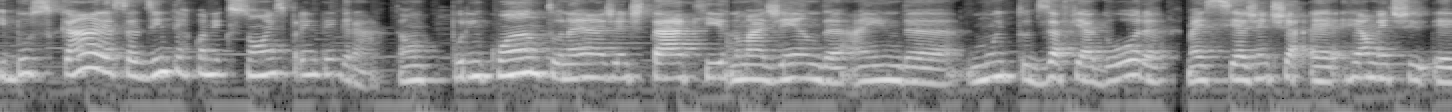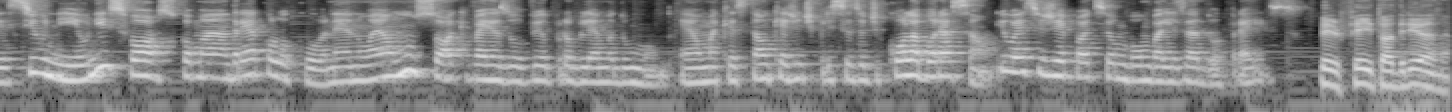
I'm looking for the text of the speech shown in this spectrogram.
e buscar essas interconexões para integrar. Então, por enquanto, né, a gente está aqui numa agenda ainda muito desafiadora, mas se a gente é, realmente é, se unir, unir esforços, como a Andrea colocou, né, não é um só que vai resolver o problema do mundo. É uma questão que a gente precisa de colaboração. E o SG pode ser um bom balizador para isso. Perfeito, Adriana.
